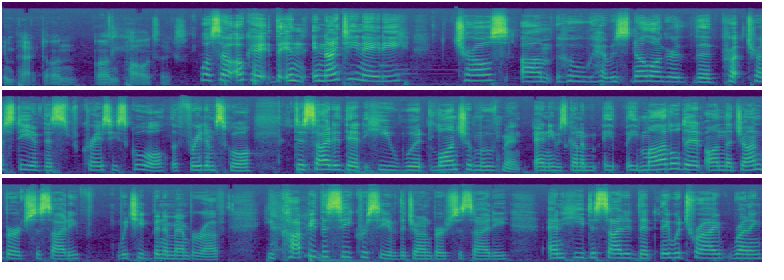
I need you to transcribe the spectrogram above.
impact on on politics? Well, so okay, in in 1980, Charles, um, who was no longer the pr- trustee of this crazy school, the Freedom School, decided that he would launch a movement, and he was going to. He, he modeled it on the John Birch Society, which he'd been a member of. He copied the secrecy of the John Birch Society, and he decided that they would try running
